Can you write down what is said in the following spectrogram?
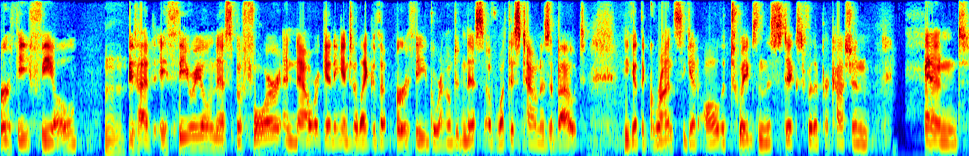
earthy feel. We've had etherealness before, and now we're getting into like the earthy groundedness of what this town is about. You get the grunts, you get all the twigs and the sticks for the percussion, and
